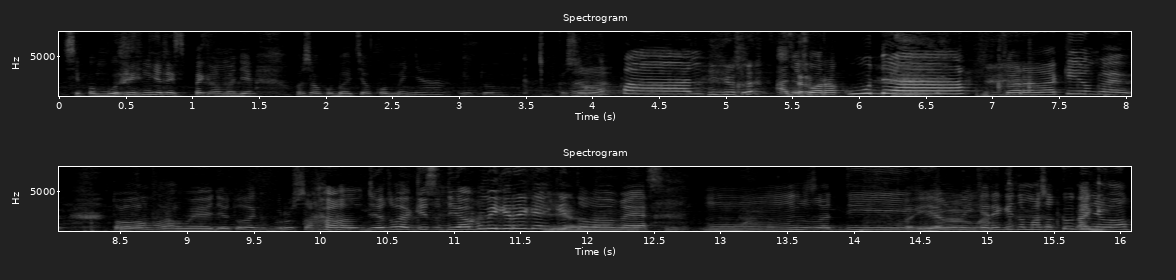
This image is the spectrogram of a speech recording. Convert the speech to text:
si pembuli ini respect sama dia. Pas aku baca komennya itu kesurupan ada suara kuda suara laki yang kayak tolong lah weh dia tuh lagi berusaha dia tuh lagi sedih. Aku mikirnya kayak Iya, gitu loh kayak sih. hmm sedih. Iya, Aku memang. mikirnya gitu maksudku gini loh.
